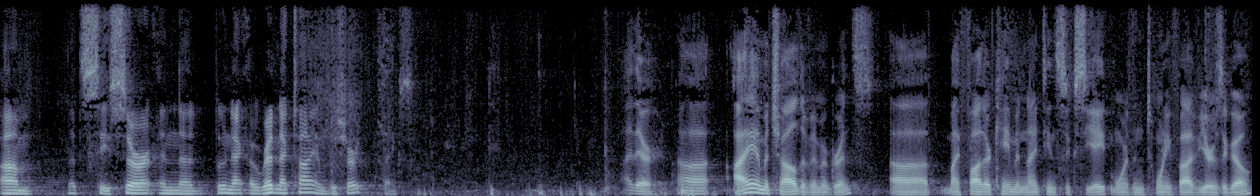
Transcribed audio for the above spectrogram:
Um, let's see, sir, in the blue neck, uh, red necktie and blue shirt. Thanks. Hi there. Uh, I am a child of immigrants. Uh, my father came in 1968, more than 25 years ago,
